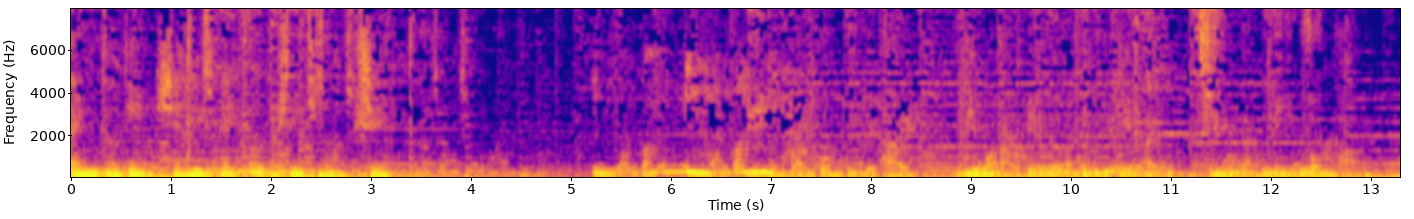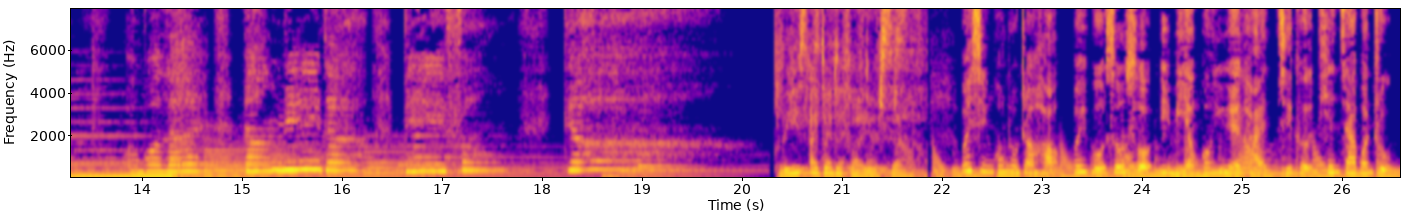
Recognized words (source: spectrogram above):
带你走进旋律背后的深情往事。一米阳光，一米阳光音乐台，阳光音乐台，你我耳边的音乐驿站，情感避风港。换我来当你的避风港。Please identify yourself。微信公众账号、微博搜索“一米阳光音乐台”即可添加关注。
